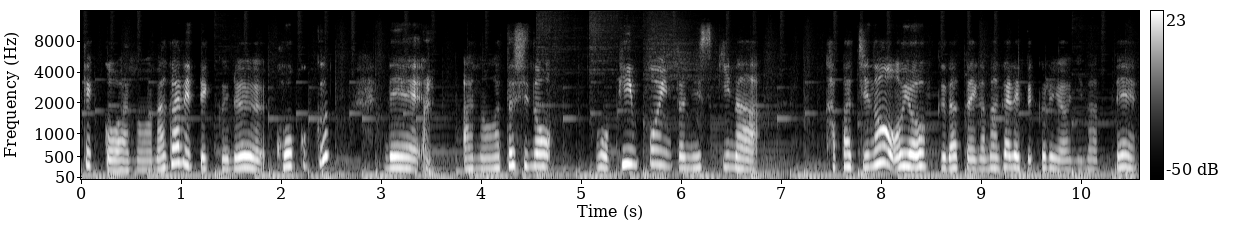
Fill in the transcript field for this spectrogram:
結構あの流れてくる広告で、はいあの私のもうピンポイントに好きな形のお洋服だったりが流れてくるようになって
